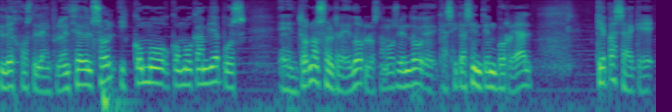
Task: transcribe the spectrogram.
lejos de la influencia del Sol y cómo, cómo cambia pues, el entorno a su alrededor. Lo estamos viendo eh, casi casi en tiempo real. ¿Qué pasa? Que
